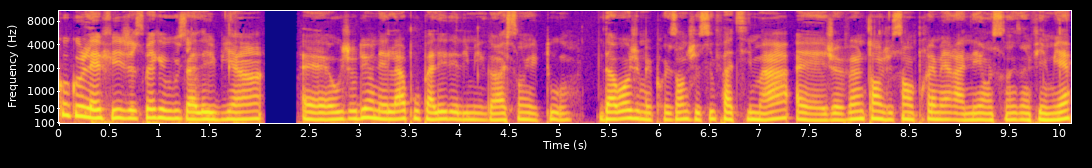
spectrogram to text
Coucou les filles, j'espère que vous allez bien. Euh, aujourd'hui, on est là pour parler de l'immigration et tout. D'abord, je me présente, je suis Fatima, euh, j'ai 20 ans, je suis en première année en sciences infirmières.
